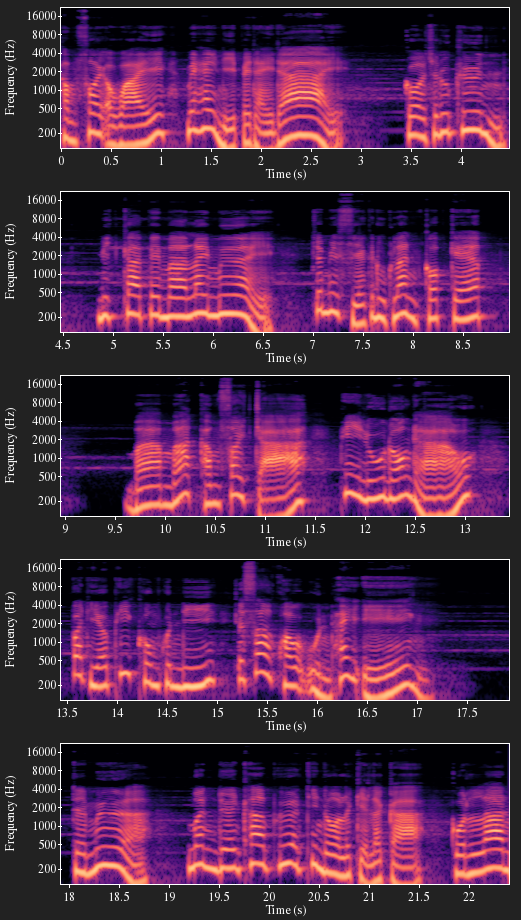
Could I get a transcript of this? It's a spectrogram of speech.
คำสร้อยเอาไว้ไม่ให้หนีไปไหนได้ก่อนจะลุกขึ้น บิดกายไปมาไล่เมื่อย จะมีเสียงกระดูกลั่นกอบแก๊บมามาคำสร้อยจ๋าพี่รู้น้องหนาวว่าเดี๋ยวพี่คมคนนี้จะสร้างความอบอุ่นให้เอง แต่เมื่อ มันเดินข้ามเพื่อนที่นอนละเกะละกะกลลั่น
